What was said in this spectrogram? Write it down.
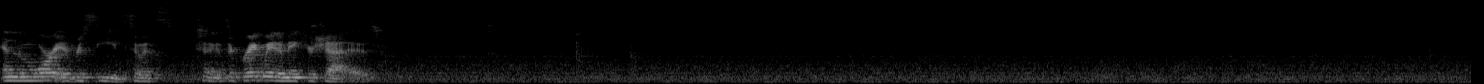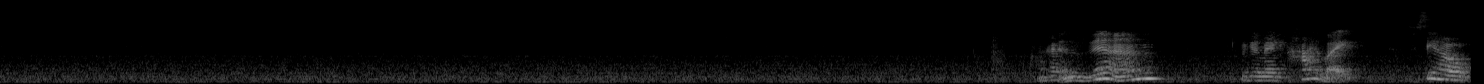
and the more it recedes. So it's, it's a great way to make your shadows. Okay, and then we can make highlight. So see how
